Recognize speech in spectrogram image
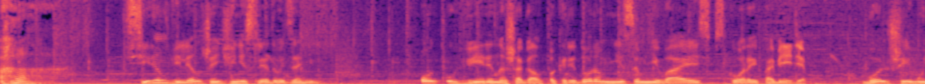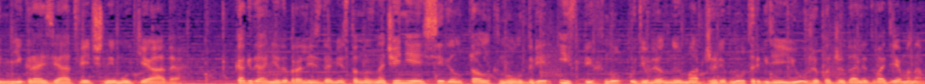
«Ага!» Сирил велел женщине следовать за ним. Он уверенно шагал по коридорам, не сомневаясь в скорой победе. Больше ему не грозят вечные муки ада — когда они добрались до места назначения, Сирил толкнул дверь и впихнул удивленную Марджери внутрь, где ее уже поджидали два демона.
